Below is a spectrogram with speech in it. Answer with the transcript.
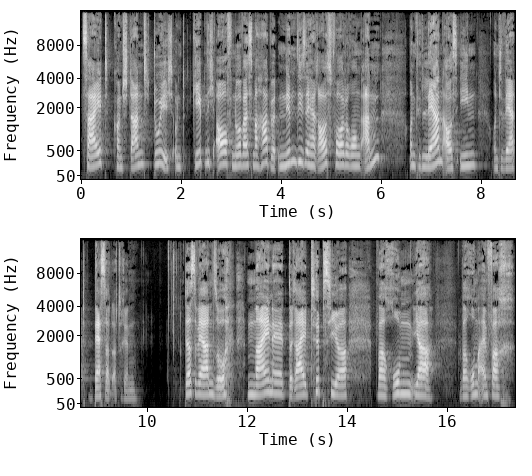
Zeit konstant durch. Und geb nicht auf, nur weil es mal hart wird. Nimm diese Herausforderung an und lern aus ihnen und werd besser da drin. Das wären so meine drei Tipps hier, warum, ja, warum einfach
